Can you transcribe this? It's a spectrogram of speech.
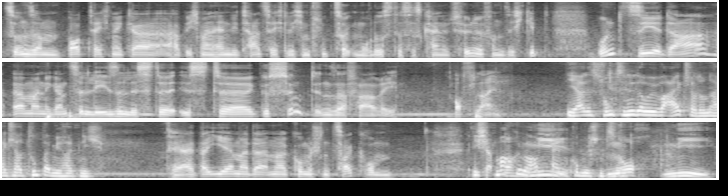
zu unserem Bordtechniker habe ich mein Handy tatsächlich im Flugzeugmodus, dass es keine Töne von sich gibt. Und siehe da, äh, meine ganze Leseliste ist äh, gesynkt in Safari. Offline. Ja, das funktioniert aber über iCloud und iCloud tut bei mir halt nicht. Ja, da ihr immer da immer komischen Zeug rum. Ich hab mach überhaupt keinen komischen Zeug. Noch nie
